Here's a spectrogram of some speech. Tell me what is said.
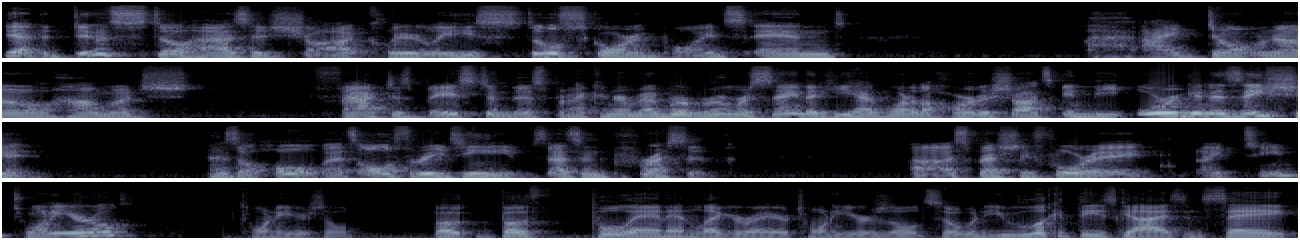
yeah, the dude still has his shot. Clearly, he's still mm-hmm. scoring points, and I don't know how much fact is based in this, but I can remember rumors saying that he had one of the hardest shots in the organization as a whole. That's all three teams. That's impressive, uh, especially for a 19, 20 year old. 20 years old. Both both Poulin and Legare are 20 years old. So when you look at these guys and say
